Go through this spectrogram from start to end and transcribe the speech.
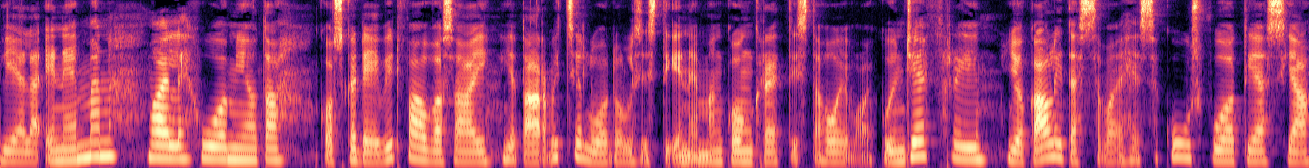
vielä enemmän vaille huomiota, koska David vauva sai ja tarvitsi luodollisesti enemmän konkreettista hoivaa kuin Jeffrey, joka oli tässä vaiheessa kuusivuotias ja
